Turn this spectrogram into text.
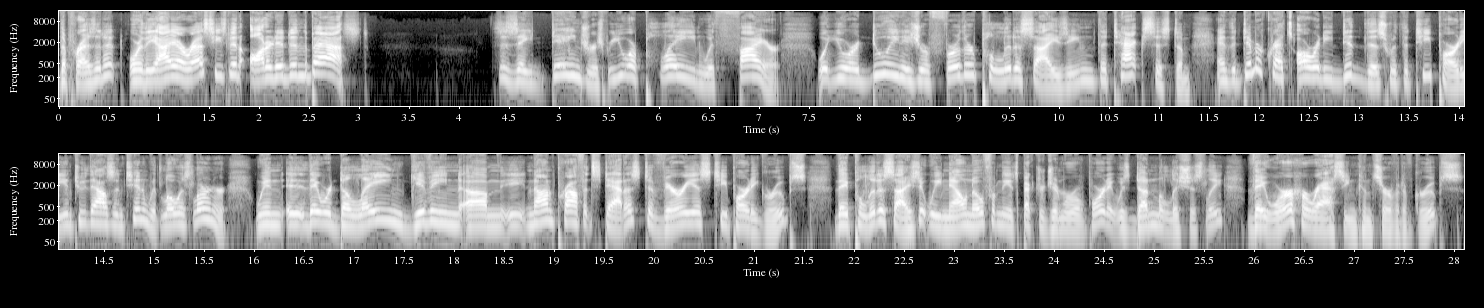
the president or the IRS? He's been audited in the past. This is a dangerous, you are playing with fire. What you are doing is you're further politicizing the tax system. And the Democrats already did this with the Tea Party in 2010 with Lois Lerner when uh, they were delaying giving um, nonprofit status to various Tea Party groups. They politicized it. We now know from the Inspector General report it was done maliciously. They were harassing conservative groups.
